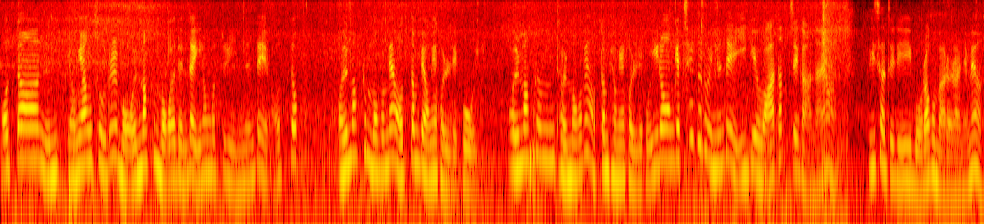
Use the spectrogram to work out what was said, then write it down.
어떤 음- 영양소를 뭐 얼마큼 먹어야 된다 이런 것들이 있는데 어떤 얼마큼 먹으면 어떤 병에 걸리고 얼마큼 덜 먹으면 어떤 병에 걸리고 이런 게 책으로 있는데 이게 와닿지가 않아요. 의사들이 뭐라고 말을 하냐면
